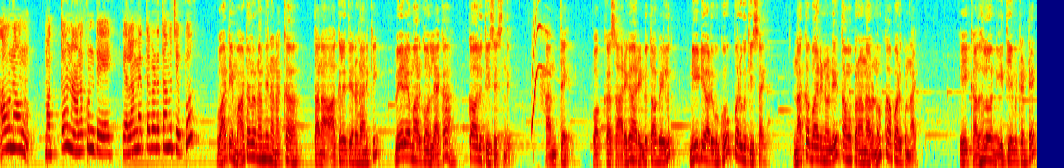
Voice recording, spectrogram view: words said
అవునవును. మొత్తం నానకుంటే ఎలా మెత్తబడతామో చెప్పు. వాటి మాటలు నమ్మిన నక్క తన ఆకలి తీరడానికి వేరే మార్గం లేక కాలు తీసేసింది. అంతే. ఒక్కసారిగా రెండు తాబేళ్ళు నీటి అడుగుకు పరుగు తీశాయి. నక్క బారి నుండి తమ ప్రాణాలను కాపాడుకున్నాయి. ఈ కథలో నీతి ఏమిటంటే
